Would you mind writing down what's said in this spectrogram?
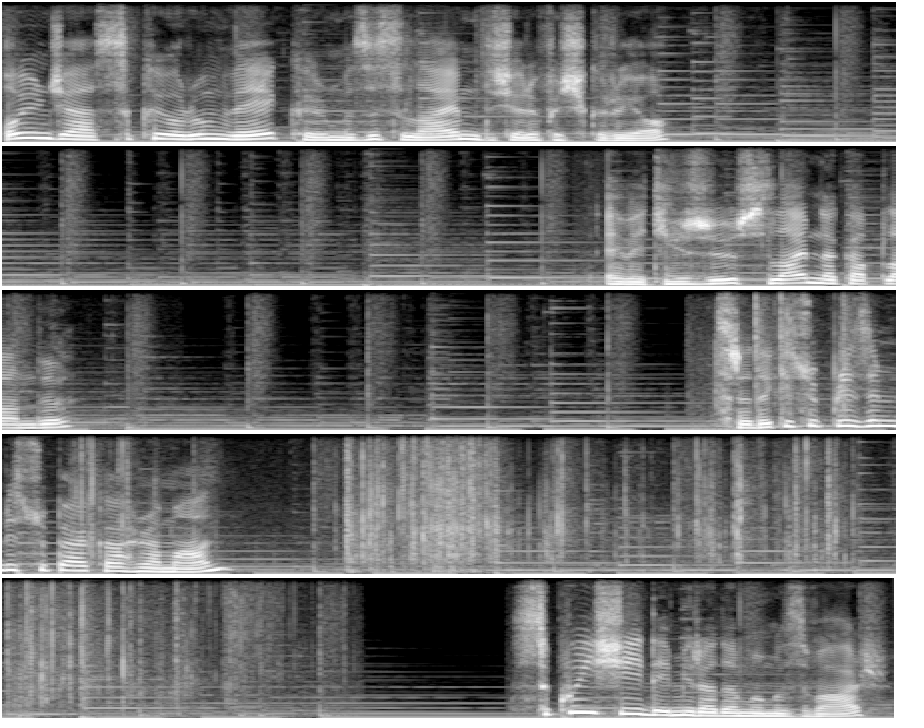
Oyun oyuncağı sıkıyorum ve kırmızı slime dışarı fışkırıyor. Evet yüzü slime'la kaplandı. Sıradaki sürprizim bir süper kahraman. Squishy demir adamımız var.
